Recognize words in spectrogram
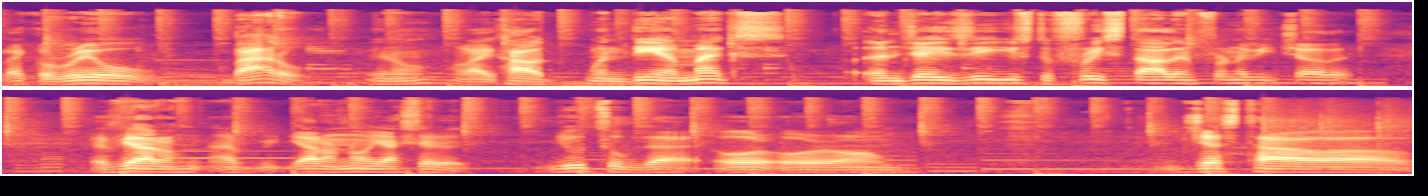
like a real battle, you know, like how when DMX and Jay Z used to freestyle in front of each other. If y'all don't, if y'all don't know, y'all should YouTube that, or or um, just how uh,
